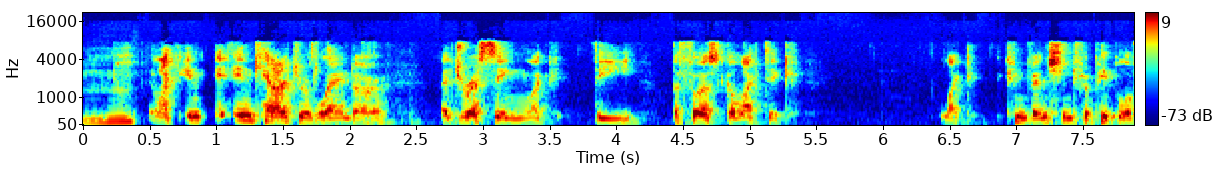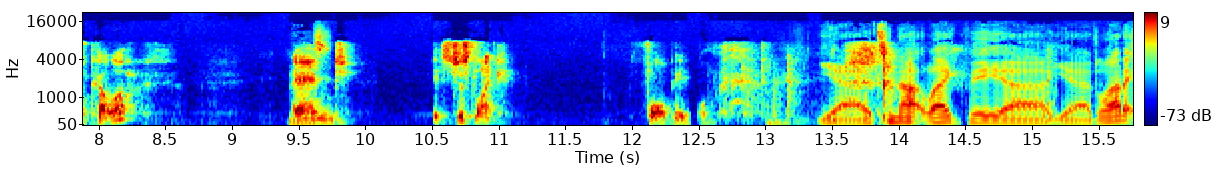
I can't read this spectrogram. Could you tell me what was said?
hmm like in in character as Lando addressing like the the first galactic like convention for people of color, Nice. and it's just like four people. Yeah, it's not like the uh, yeah. A lot of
